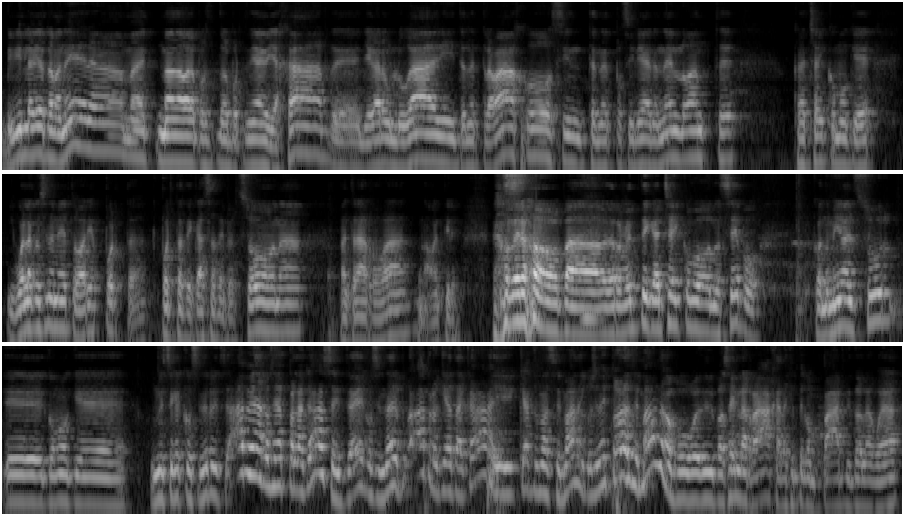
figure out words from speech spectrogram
vivir la vida de otra manera, me ha, me ha dado la, opor- la oportunidad de viajar, de llegar a un lugar y tener trabajo sin tener posibilidad de tenerlo antes, ¿cachai? Como que igual la cocina me ha abierto varias puertas, puertas de casas de personas, para entrar a robar, no, mentira, No, pero para de repente, ¿cachai? Como, no sé, pues, cuando me iba al sur, eh, como que uno dice que es cocinero y dice, ah, ven a cocinar para la casa y te vas a cocinar, ah, pero quédate acá y quédate una semana y cocináis toda la semana, pues, pasáis la raja, la gente comparte y toda la weá.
